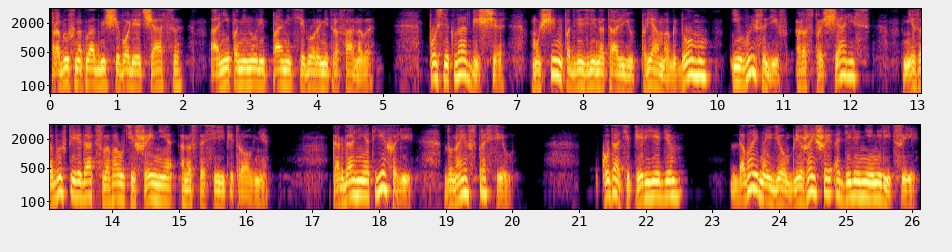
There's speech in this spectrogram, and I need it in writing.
Пробыв на кладбище более часа, они помянули память Егора Митрофанова. После кладбища мужчины подвезли Наталью прямо к дому и, высадив, распрощались, не забыв передать слова утешения Анастасии Петровне. Когда они отъехали, Дунаев спросил, «Куда теперь едем?» «Давай найдем ближайшее отделение милиции».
